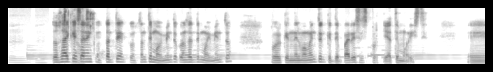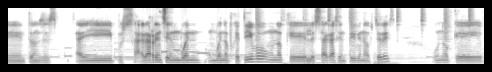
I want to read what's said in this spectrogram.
Entonces hay que Me estar en gusta. constante, constante movimiento, constante movimiento, porque en el momento en que te pares es porque ya te moriste. Eh, entonces ahí pues agárrense un buen, un buen objetivo, uno que les haga sentir bien a ustedes, uno que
